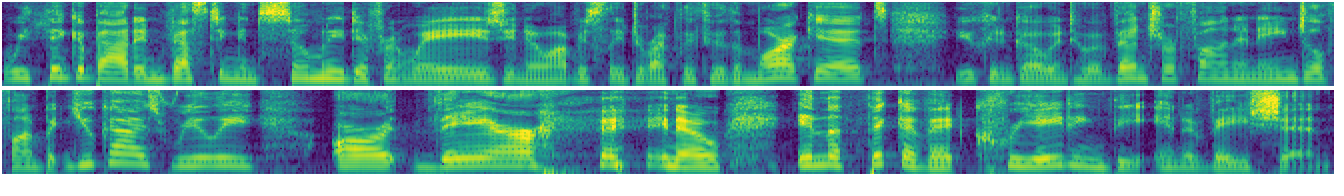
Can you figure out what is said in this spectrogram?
we think about investing in so many different ways, you know, obviously directly through the market. You can go into a venture fund, an angel fund, but you guys really are there, you know, in the thick of it, creating the innovation.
